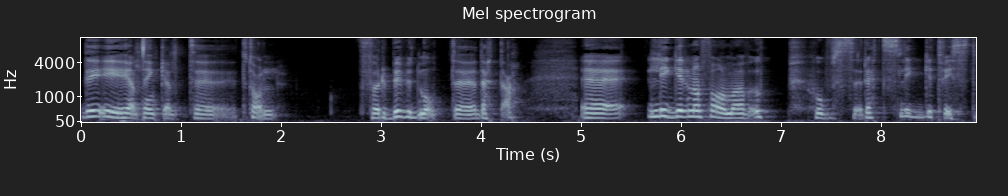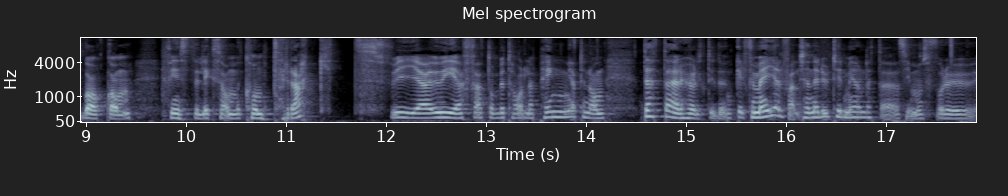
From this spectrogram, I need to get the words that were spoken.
Det är helt enkelt eh, total förbud mot eh, detta. Eh, ligger det någon form av upphovsrättslig tvist bakom? Finns det liksom kontrakt via Uefa att de betalar pengar till någon? Detta är höljt i dunkel, för mig i alla fall. Känner du till mer om detta Simon så får du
